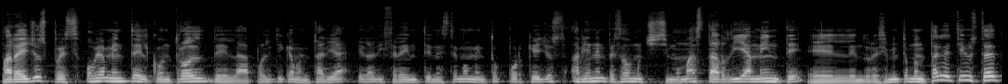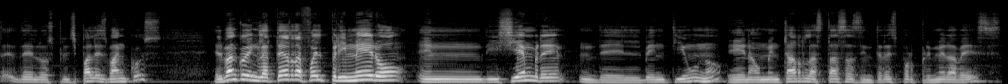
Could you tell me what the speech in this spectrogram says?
para ellos, pues obviamente el control de la política monetaria era diferente en este momento porque ellos habían empezado muchísimo más tardíamente el endurecimiento monetario. Tiene usted de los principales bancos. El Banco de Inglaterra fue el primero en diciembre del 21 en aumentar las tasas de interés por primera vez.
